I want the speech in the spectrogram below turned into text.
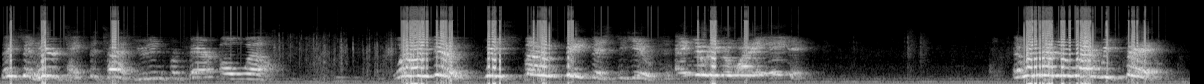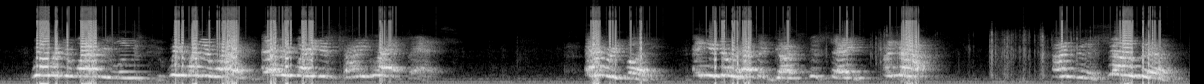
They said, here, take the test. You didn't prepare? Oh, well. What do we do? We spoon feed this to you, and you don't even want to eat it. And we wonder why we fail. We wonder why we lose. We wonder why everybody just this county laughs at us. Everybody. And you don't have the guts to say, enough. I'm going to show them.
